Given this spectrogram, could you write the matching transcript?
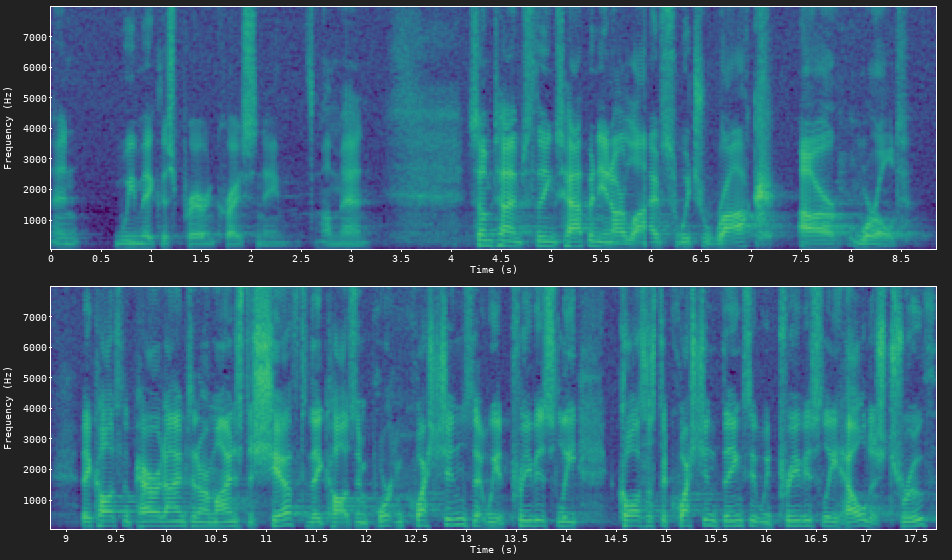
And we make this prayer in Christ's name. Amen. Sometimes things happen in our lives which rock our world. They cause the paradigms in our minds to shift. They cause important questions that we had previously cause us to question things that we previously held as truth.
